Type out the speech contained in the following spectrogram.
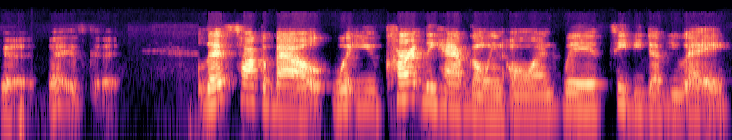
good. That is good. Let's talk about what you currently have going on with TBWA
